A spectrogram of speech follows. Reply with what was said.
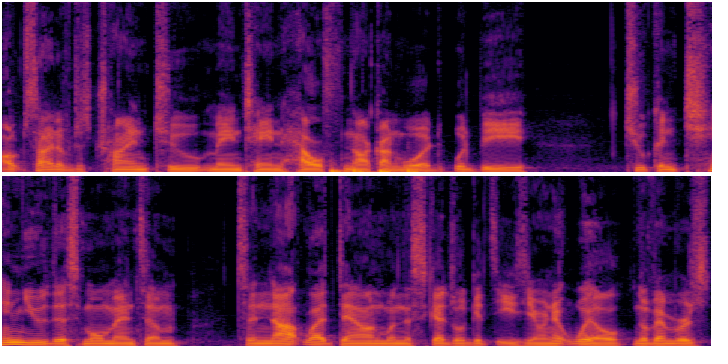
outside of just trying to maintain health, knock on wood, would be to continue this momentum, to not let down when the schedule gets easier, and it will. November's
